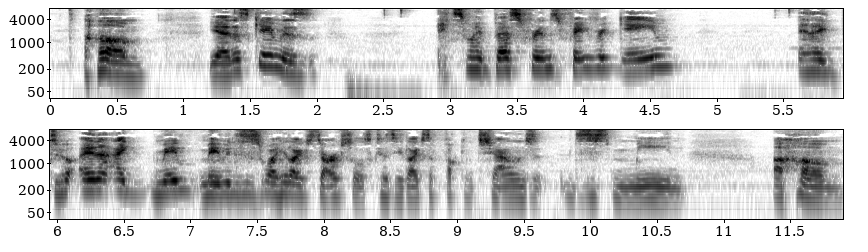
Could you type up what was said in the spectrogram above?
um, yeah, this game is. It's my best friend's favorite game, and I do. And I maybe maybe this is why he likes Dark Souls because he likes a fucking challenge. It's just mean. Um,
